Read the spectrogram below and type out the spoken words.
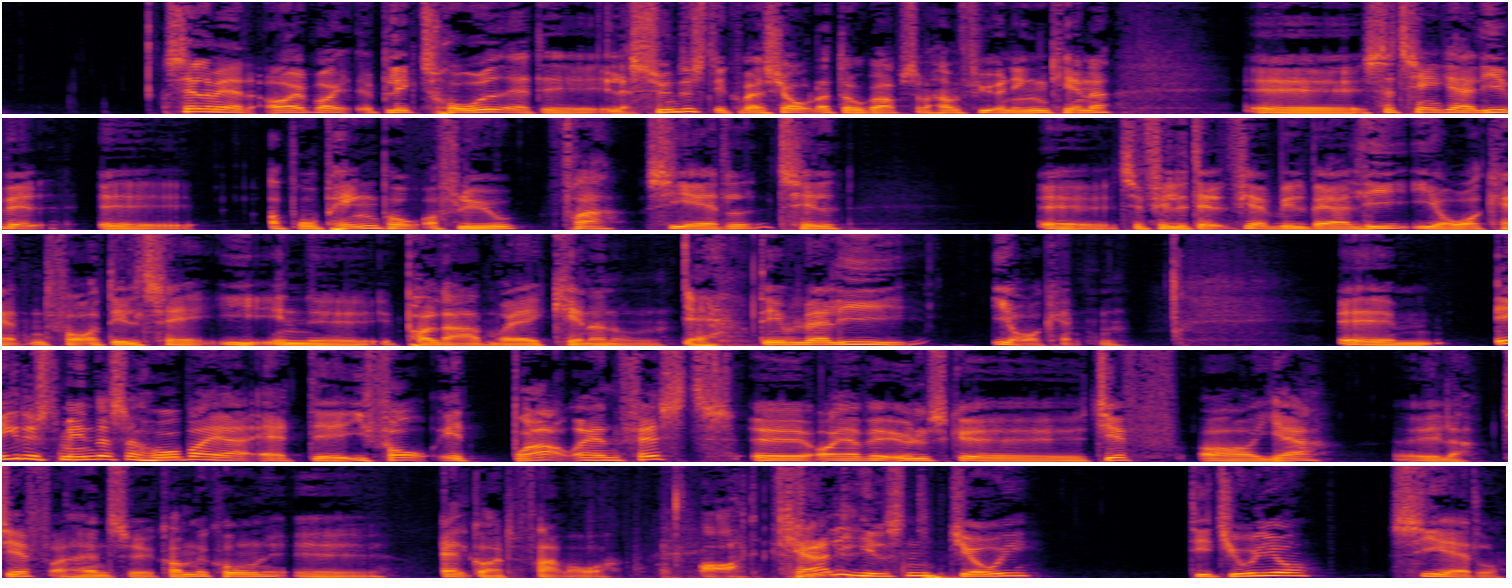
selvom jeg et øjeblik troede, at, øh, eller syntes, det kunne være sjovt at dukke op som ham fyren, ingen kender, øh, så tænkte jeg alligevel øh, at bruge penge på at flyve fra Seattle til, øh, til Philadelphia ville være lige i overkanten for at deltage i en øh, polterappen, hvor jeg ikke kender nogen. Ja. Det vil være lige i overkanten. Øhm, ikke desto mindre, så håber jeg, at øh, I får et brag af en fest, øh, og jeg vil ønske øh, Jeff og jer eller Jeff og hans øh, kommende kone, øh, alt godt fremover. Er Kærlig hilsen, Joey DiGiulio, Seattle.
